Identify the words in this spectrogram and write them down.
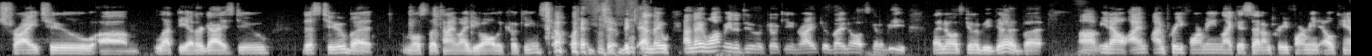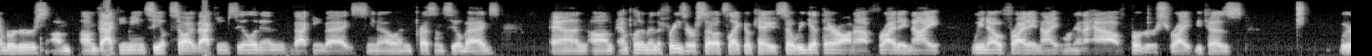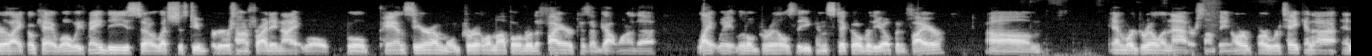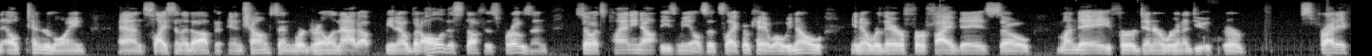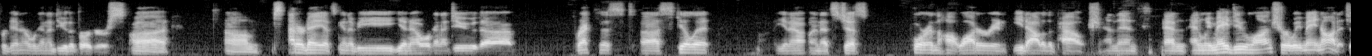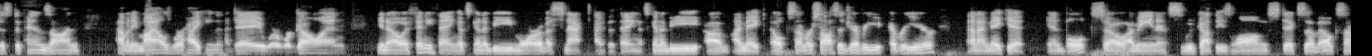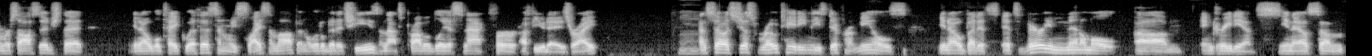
try to, um, let the other guys do this too, but most of the time I do all the cooking. So just, and they, and they want me to do the cooking, right? Cause they know it's going to be, they know it's going to be good, but um, you know, I'm I'm preforming. Like I said, I'm preforming elk hamburgers. I'm I'm vacuuming seal, so I vacuum seal it in vacuum bags, you know, and press and seal bags, and um and put them in the freezer. So it's like okay, so we get there on a Friday night. We know Friday night we're gonna have burgers, right? Because we were like, okay, well we've made these, so let's just do burgers on a Friday night. We'll we'll pan sear them, we'll grill them up over the fire because I've got one of the lightweight little grills that you can stick over the open fire. Um, and we're grilling that or something, or, or we're taking a, an elk tenderloin and slicing it up in chunks and we're grilling that up, you know, but all of this stuff is frozen. So it's planning out these meals. It's like, okay, well, we know, you know, we're there for five days. So Monday for dinner, we're going to do, or Friday for dinner, we're going to do the burgers. Uh, um, Saturday, it's going to be, you know, we're going to do the breakfast, uh, skillet, you know, and it's just pour in the hot water and eat out of the pouch. And then, and, and we may do lunch or we may not. It just depends on how many miles we're hiking that day, where we're going. You know, if anything, it's going to be more of a snack type of thing. It's going to be, um, I make elk summer sausage every, every year and I make it in bulk. So, I mean, it's, we've got these long sticks of elk summer sausage that, you know, we'll take with us and we slice them up and a little bit of cheese. And that's probably a snack for a few days, right? Mhm. And so it's just rotating these different meals, you know, but it's, it's very minimal, um, ingredients, you know, some,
